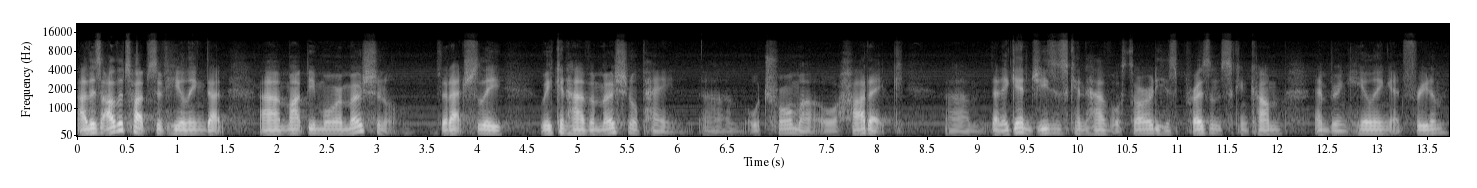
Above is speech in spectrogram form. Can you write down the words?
Uh, there's other types of healing that uh, might be more emotional, that actually we can have emotional pain um, or trauma or heartache. Um, that again, Jesus can have authority, his presence can come and bring healing and freedom.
